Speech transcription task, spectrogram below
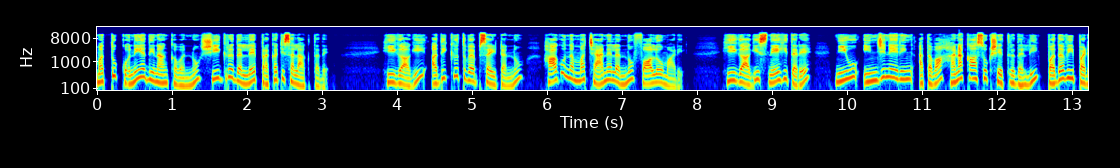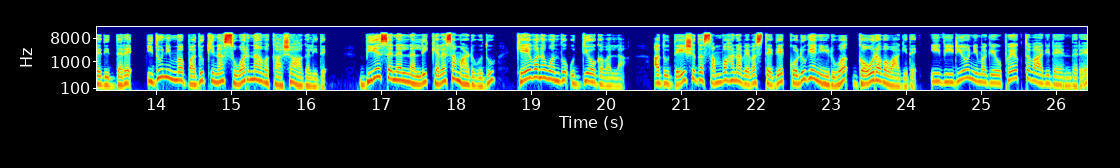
ಮತ್ತು ಕೊನೆಯ ದಿನಾಂಕವನ್ನು ಶೀಘ್ರದಲ್ಲೇ ಪ್ರಕಟಿಸಲಾಗ್ತದೆ. ಹೀಗಾಗಿ ಅಧಿಕೃತ ವೆಬ್ಸೈಟನ್ನು ಹಾಗೂ ನಮ್ಮ ಚಾನೆಲ್ ಅನ್ನು ಫಾಲೋ ಮಾಡಿ. ಹೀಗಾಗಿ ಸ್ನೇಹಿತರೆ, ನೀವು ಇಂಜಿನಿಯರಿಂಗ್ ಅಥವಾ ಹಣಕಾಸು ಕ್ಷೇತ್ರದಲ್ಲಿ ಪದವಿ ಪಡೆದಿದ್ದರೆ ಇದು ನಿಮ್ಮ ಬದುಕಿನ ಸುವರ್ಣಾವಕಾಶ ಆಗಲಿದೆ. ಬಿಎಸ್ಎನ್ಎಲ್ನಲ್ಲಿ ಕೆಲಸ ಮಾಡುವುದು ಕೇವಲ ಒಂದು ಉದ್ಯೋಗವಲ್ಲ, ಅದು ದೇಶದ ಸಂವಹನ ವ್ಯವಸ್ಥೆಗೆ ಕೊಡುಗೆ ನೀಡುವ ಗೌರವವಾಗಿದೆ. ಈ ವಿಡಿಯೋ ನಿಮಗೆ ಉಪಯುಕ್ತವಾಗಿದೆ ಎಂದರೆ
